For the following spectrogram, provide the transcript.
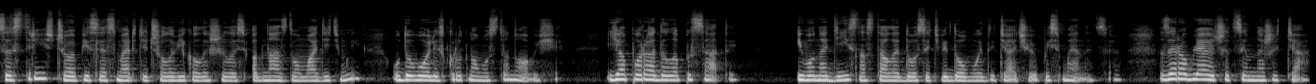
Сестрі, що після смерті чоловіка лишилась одна з двома дітьми у доволі скрутному становищі, я порадила писати, і вона дійсно стала досить відомою дитячою письменницею, заробляючи цим на життя.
